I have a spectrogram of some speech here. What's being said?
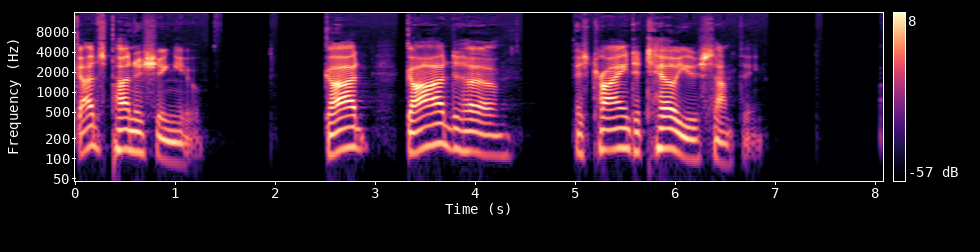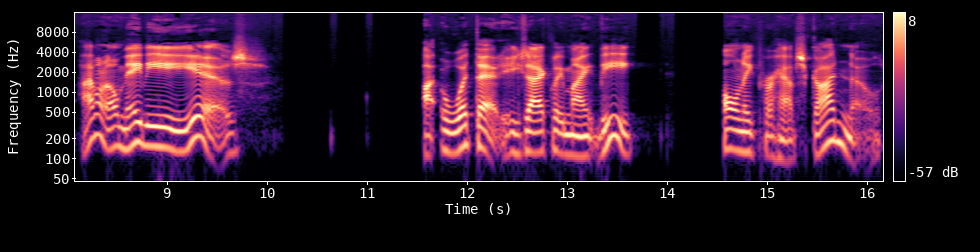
God's punishing you. God, God uh, is trying to tell you something. I don't know, maybe He is. I, what that exactly might be, only perhaps God knows.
